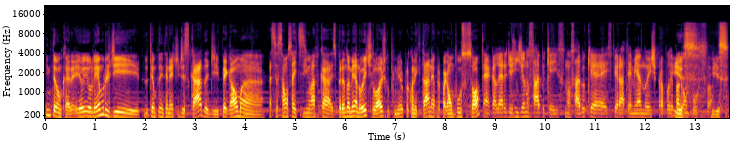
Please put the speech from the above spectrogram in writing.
Então, cara, eu, eu lembro de do tempo da internet de escada, de pegar uma. acessar um sitezinho lá, ficar esperando a meia-noite, lógico, primeiro para conectar, né? Pra pagar um pulso só. É, a galera de hoje em dia não sabe o que é isso, não sabe o que é esperar até meia-noite para poder pagar isso, um pulso só. Isso.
